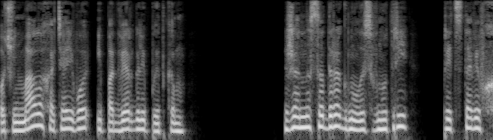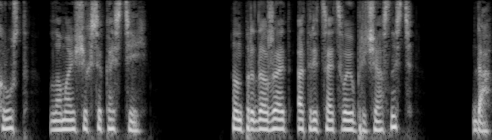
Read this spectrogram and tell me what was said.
Очень мало, хотя его и подвергли пыткам. Жанна содрогнулась внутри, представив хруст ломающихся костей. Он продолжает отрицать свою причастность? Да.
